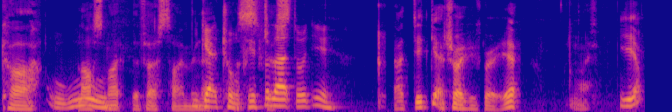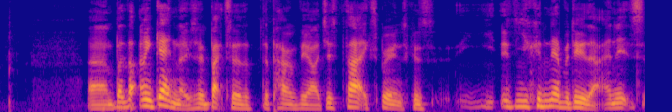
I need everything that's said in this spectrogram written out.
car last night for the first time. You get a trophy for just- that, don't you? I did get a trophy for it. Yeah. Nice. Yep. Um, but that, I mean, again, though, so back to the, the power of VR, just that experience because you, you could never do that, and it's.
